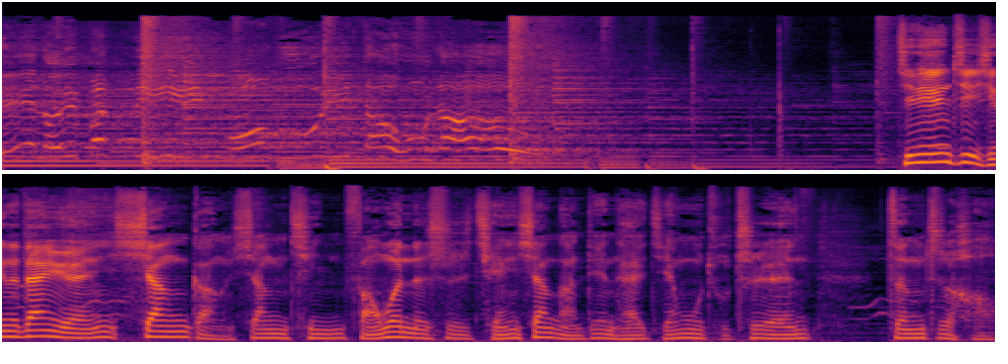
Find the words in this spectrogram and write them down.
这里不必我会逗留。今天进行的单元《香港相亲》，访问的是前香港电台节目主持人曾志豪，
